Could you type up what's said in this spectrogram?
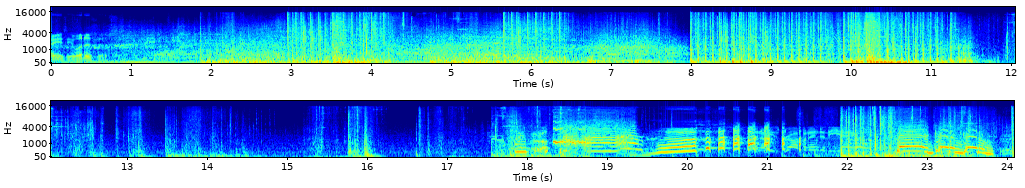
crazy. What is this? Enemies dropping into the AO. Hey, get him, get him!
